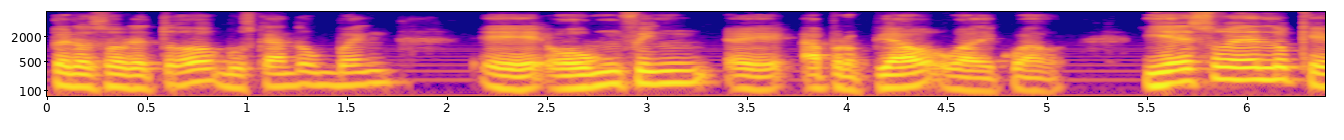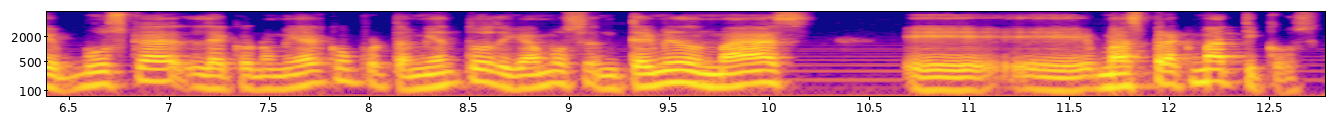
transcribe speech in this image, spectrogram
pero sobre todo buscando un buen eh, o un fin apropiado o adecuado. Y eso es lo que busca la economía del comportamiento, digamos, en términos más eh, eh, más pragmáticos,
